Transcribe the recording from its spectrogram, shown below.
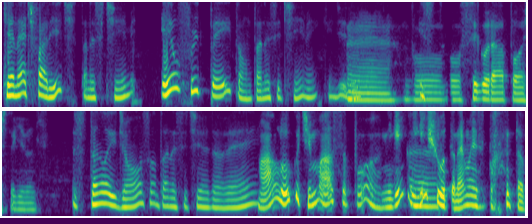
Kenneth Farid tá nesse time. Elfrid Payton tá nesse time, hein? Quem diria? É, vou, Isso- vou segurar a aposta, Gibas. Stanley Johnson tá nesse time também. Maluco, time massa, porra. Ninguém, ninguém É. chuta, né? Mas, pô, tá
